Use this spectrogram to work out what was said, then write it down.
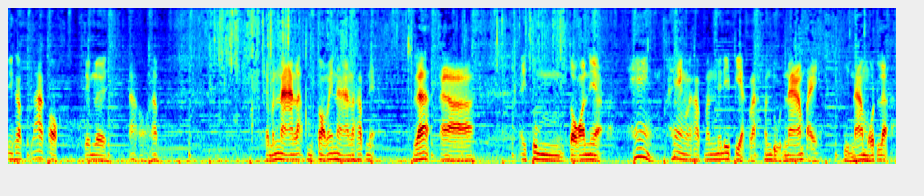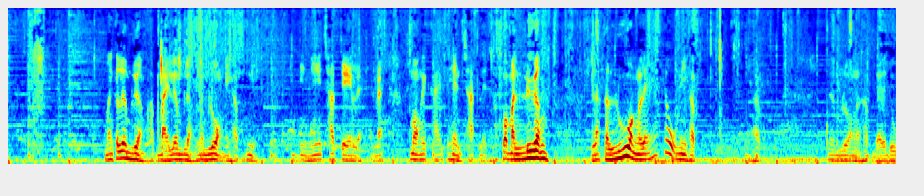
นี่ครับลากออกเต็มเลยลากออกครับ แต่มันนานละผมต่อไม่นานแล้วครับเนี่ย และอ่าไอ้ตุ่มตอนเนี่ยแห้งแห้งแล้วครับ มันไม่ได้เปียกละมันดูดน้ำไปดูดน้ำมดล้วมันก็เริ่มเหลืองครับใบเริ่มเหลืองเริ่มร่วงนี่ครับนี่อย่างนี้ชัดเจนเลยเห็นไหมมองไกลๆจะเห็นชัดเลยว่ามันเหลืองแล้วก็ร่วงแล้วนี่ครับนี่ครับ เริ่มร่วงแล้วครับเดี๋ยวดู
